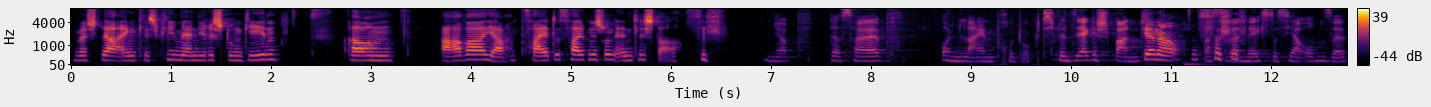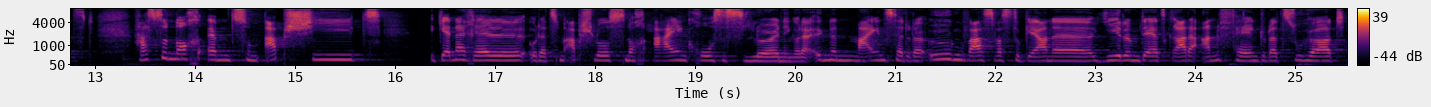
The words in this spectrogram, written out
möchte ja eigentlich viel mehr in die Richtung gehen. Ähm, aber ja, Zeit ist halt nicht unendlich da. Ja, deshalb Online-Produkt. Ich bin sehr gespannt, genau. was du dann nächstes Jahr umsetzt. Hast du noch ähm, zum Abschied generell oder zum Abschluss noch ein großes Learning oder irgendein Mindset oder irgendwas, was du gerne jedem, der jetzt gerade anfängt oder zuhört,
